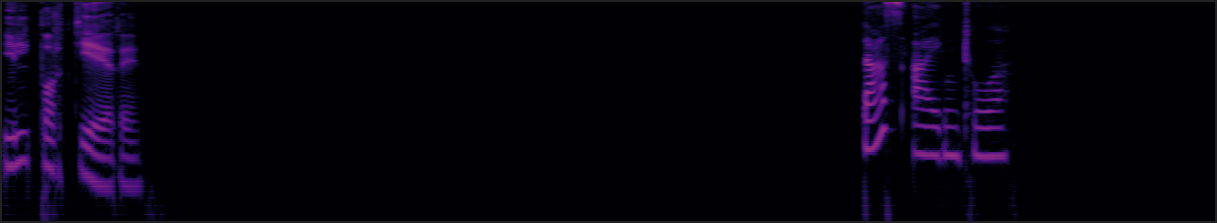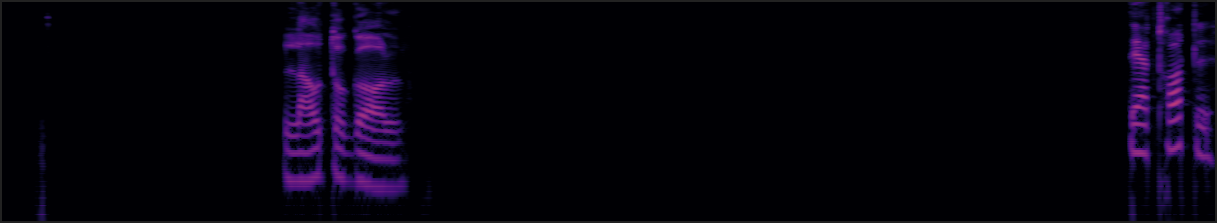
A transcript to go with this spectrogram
Il portiere. Das Eigentor. L'autogol. Der Trottel.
